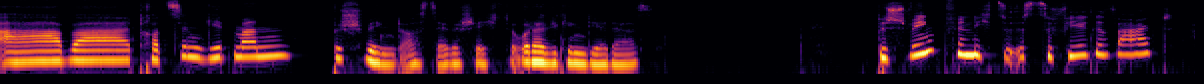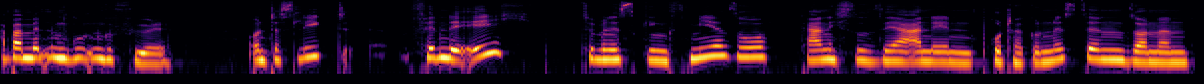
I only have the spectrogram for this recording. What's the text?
Aber trotzdem geht man beschwingt aus der Geschichte. Oder wie ging dir das? Beschwingt, finde ich, ist zu viel gesagt, aber mit einem guten Gefühl. Und das liegt, finde ich, zumindest ging es mir so, gar nicht so sehr an den Protagonistinnen, sondern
